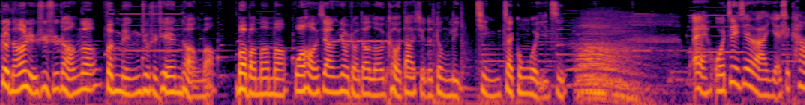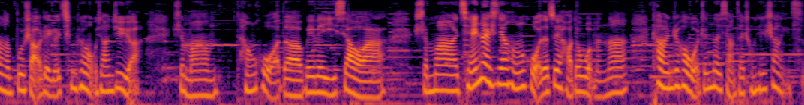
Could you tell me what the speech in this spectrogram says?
这哪里是食堂啊，分明就是天堂吧！爸爸妈妈，我好像又找到了考大学的动力，请再供我一次。哎，我最近啊也是看了不少这个青春偶像剧啊，什么很火的《微微一笑》啊，什么前一段时间很火的《最好的我们》呢？看完之后，我真的想再重新上一次。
